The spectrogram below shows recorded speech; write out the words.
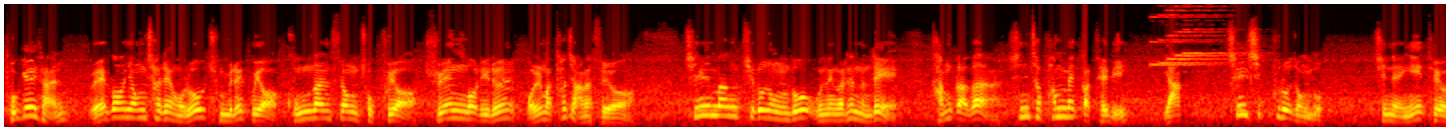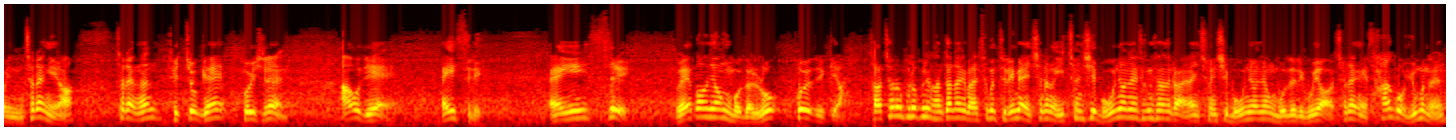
독일산 외건형 차량으로 준비를 했고요. 공간성 좋고요. 주행거리를 얼마 타지 않았어요. 7만 킬로 정도 운행을 했는데 감가가 신차 판매가 대비 약 70% 정도 진행이 되어 있는 차량이에요. 차량은 뒤쪽에 보이시는 아우디의 A3, A3 외건형 모델로 보여드릴게요. 자, 차량 프로필 간단하게 말씀을 드리면 이 차량은 2015년에 생산을 한 2015년형 모델이고요. 차량의 사고 유무는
